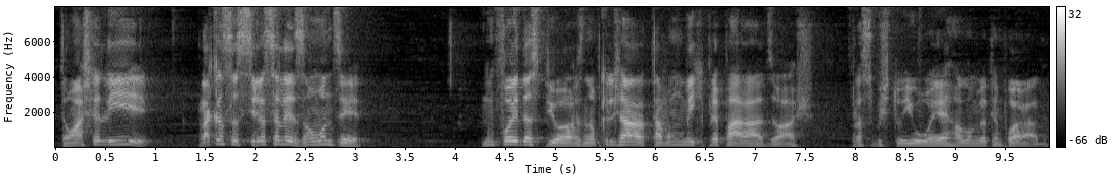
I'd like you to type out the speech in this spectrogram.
Então acho que ali, pra Kansas City, essa lesão, vamos dizer, não foi das piores não, porque eles já estavam meio que preparados, eu acho, para substituir o Ware ao longo da temporada.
